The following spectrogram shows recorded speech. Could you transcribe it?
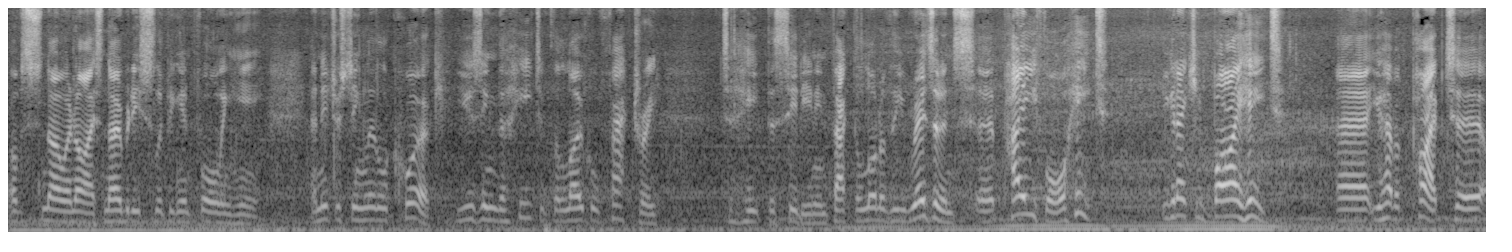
of snow and ice. Nobody's slipping and falling here. An interesting little quirk, using the heat of the local factory to heat the city. And in fact, a lot of the residents uh, pay for heat. You can actually buy heat. Uh, you have a pipe to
